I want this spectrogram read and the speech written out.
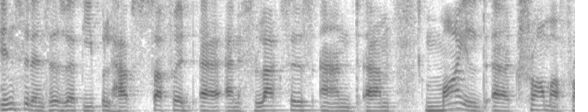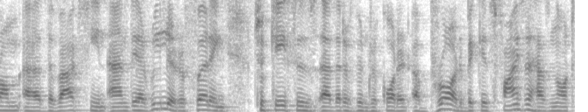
incidences where people have suffered uh, anaphylaxis and um, mild uh, trauma from uh, the vaccine, and they are really referring to cases uh, that have been recorded abroad because Pfizer has not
